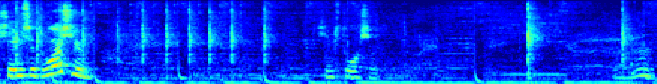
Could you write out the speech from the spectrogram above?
78? 78. Мгм.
